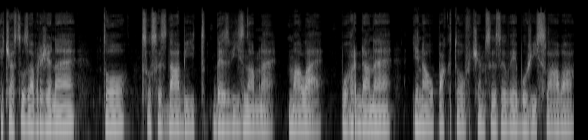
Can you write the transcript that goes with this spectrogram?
je často zavržené, to, co se zdá být bezvýznamné, malé, pohrdané, je naopak to, v čem se zjevuje boží sláva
